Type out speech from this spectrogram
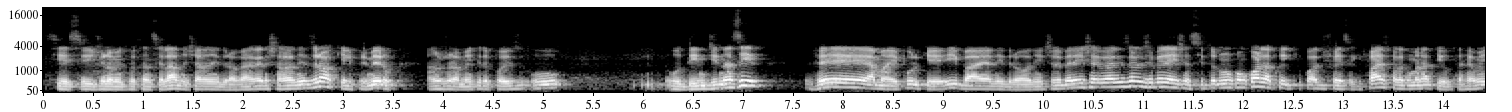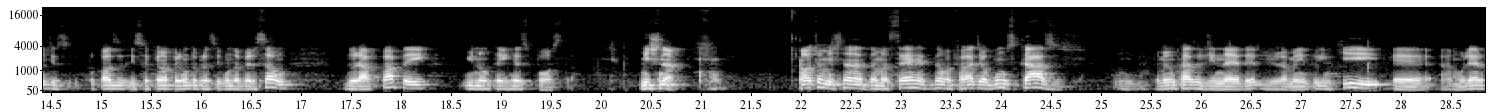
se esse juramento foi cancelado, deixar vai deixar que ele primeiro há um juramento e depois o o din de nazir. Vê a mãe, por quê? Ibai anidrone, se todo mundo concorda com qual a diferença que faz, fala como nativo. Tá realmente por causa isso aqui é uma pergunta para a segunda versão do Rav Papei e não tem resposta. Mishnah. A última Mishnah da Maserhet então vai falar de alguns casos também um caso de neder, de juramento, em que é, a mulher,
